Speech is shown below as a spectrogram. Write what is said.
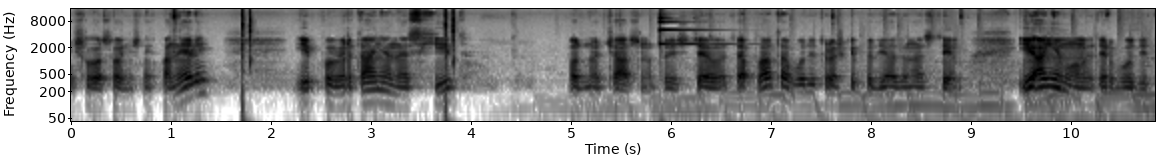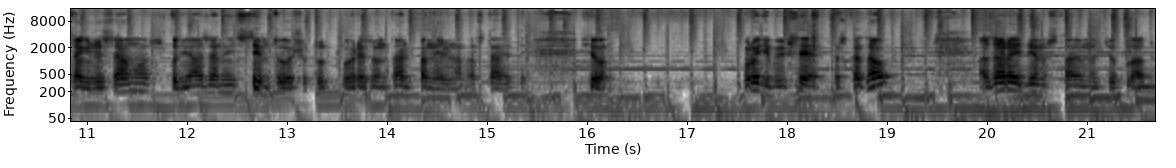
йшло сонячних панелей і повертання на схід одночасно. Тобто ця плата буде трошки підв'язана з цим. І анімометр буде так же само підв'язаний з цим, тому що тут горизонталь панель треба ставити. Все. Вроді би все розказав. А зараз йдемо ставимо цю плату.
